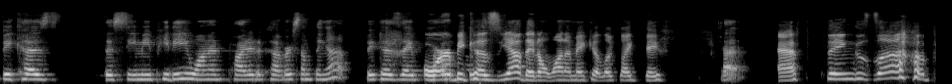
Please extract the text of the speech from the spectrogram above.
Because the Simi PD wanted probably to cover something up because they or because yeah they don't want to make it look like they that f things up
